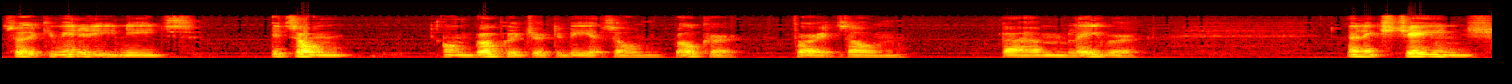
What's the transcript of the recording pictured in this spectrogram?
So the community needs its own own brokerage or to be its own broker for its own um, labor. An exchange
